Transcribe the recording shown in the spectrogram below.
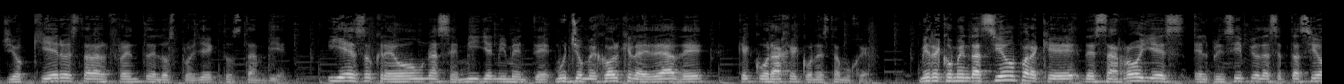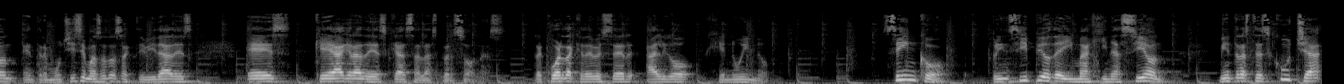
yo quiero estar al frente de los proyectos también. Y eso creó una semilla en mi mente mucho mejor que la idea de qué coraje con esta mujer. Mi recomendación para que desarrolles el principio de aceptación entre muchísimas otras actividades es que agradezcas a las personas. Recuerda que debe ser algo genuino. 5. Principio de imaginación. Mientras te escucha,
